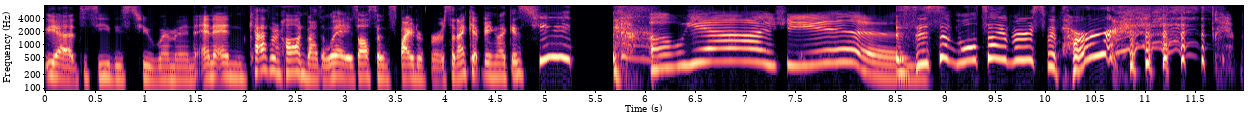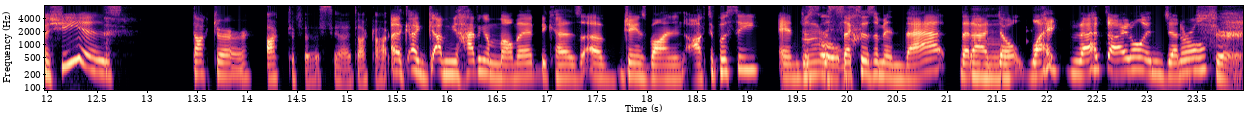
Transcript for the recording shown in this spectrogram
Yeah, to see these two women, and and Kathryn Hahn, by the way, is also in Spider Verse, and I kept being like, "Is she? oh yeah, she is. Is this a multiverse with her?" But she is Doctor. Octopus, yeah, Doc Ock. I, I, I'm having a moment because of James Bond and Octopussy and just Oh. the sexism in that that I Mhm. don't like that title in general. Sure.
